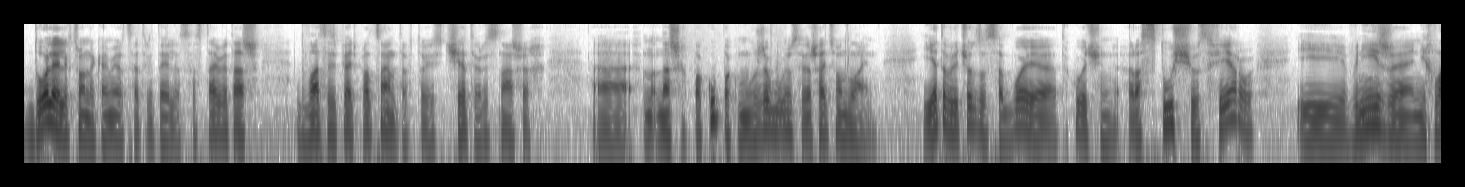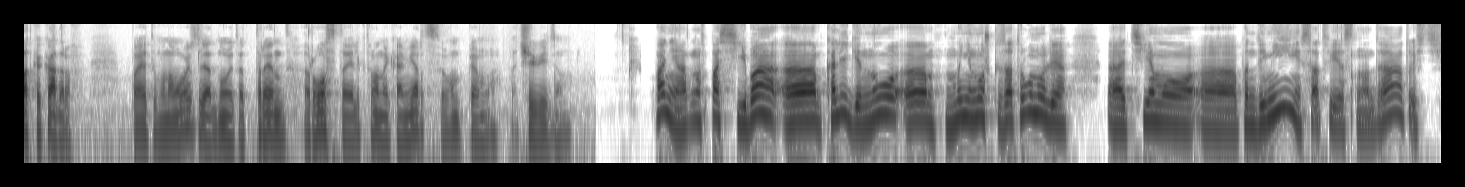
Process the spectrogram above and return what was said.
доля электронной коммерции от ритейля составит аж 25%, то есть четверть наших, наших покупок мы уже будем совершать онлайн. И это влечет за собой э, такую очень растущую сферу, и в ней же нехватка кадров. Поэтому, на мой взгляд, ну, этот тренд роста электронной коммерции, он прямо очевиден. Понятно, спасибо. Э, коллеги, ну, э, мы немножко затронули тему пандемии, соответственно, да, то есть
